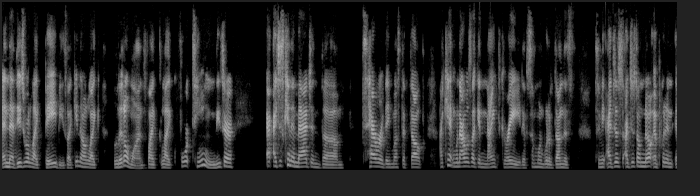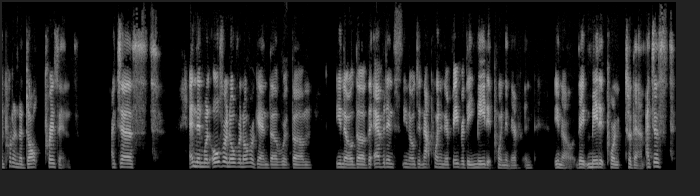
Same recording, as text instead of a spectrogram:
And that these were like babies, like, you know, like little ones, like like 14. These are I just can't imagine the terror they must have felt. I can't when I was like in ninth grade, if someone would have done this to me, I just I just don't know and put in and put in adult prisons. I just and then when over and over and over again the the um, you know the the evidence you know did not point in their favor, they made it point in their in you know, they made it point to them. I just,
